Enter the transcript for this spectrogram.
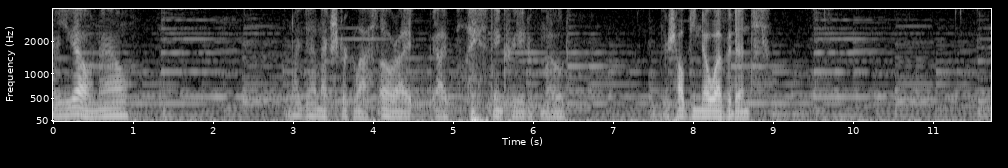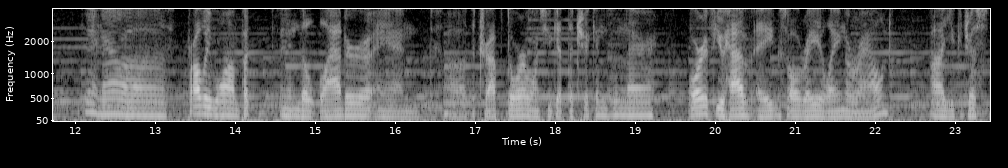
There you go, now... Did I get an extra glass? Oh right, I placed in creative mode. There shall be no evidence. Okay, now, uh, probably want to put in the ladder and uh, the trapdoor once you get the chickens in there. Or if you have eggs already laying around, uh, you could just...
